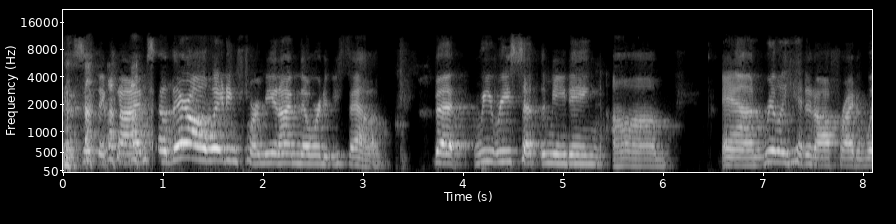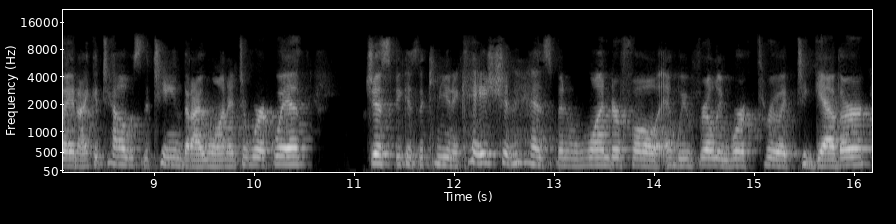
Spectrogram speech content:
Pacific time. So they're all waiting for me, and I'm nowhere to be found. But we reset the meeting um, and really hit it off right away. And I could tell it was the team that I wanted to work with, just because the communication has been wonderful, and we've really worked through it together.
